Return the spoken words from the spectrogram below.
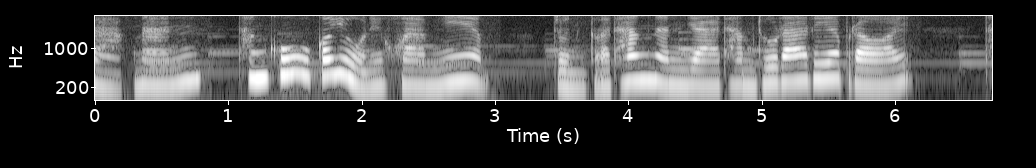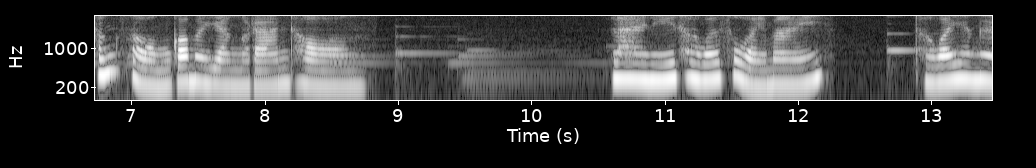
จากนั้นทั้งคู่ก็อยู่ในความเงียบ จนกระทั่งนัญญาทำธุระเรียบร้อย ทั้งสองก็มายังร้านทอง ลายนี้เธอว่าสวยไหม เธอว่ายังไง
